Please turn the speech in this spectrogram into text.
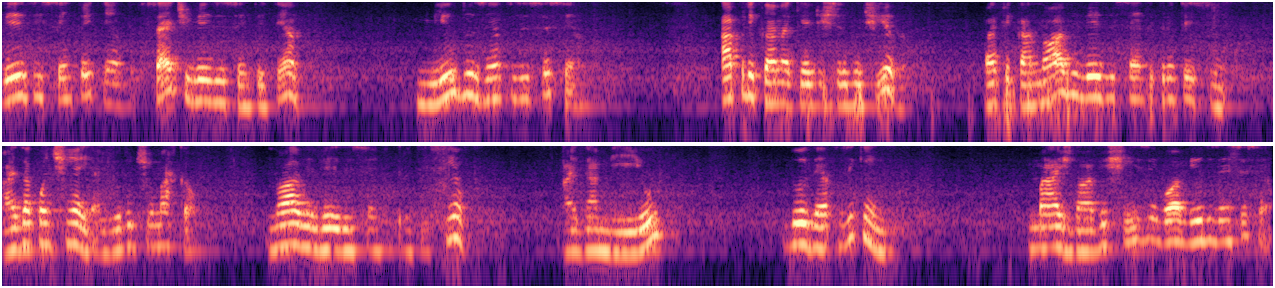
vezes 180. 7 vezes 180, 1260. Aplicando aqui a distributiva, vai ficar 9 vezes 135. Faz a continha aí, ajuda o tio Marcão. 9 vezes 135 vai dar 1215. Mais 9x igual a 1260.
